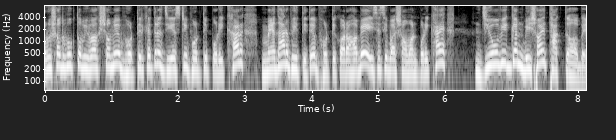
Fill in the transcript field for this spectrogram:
অনুষদভুক্ত বিভাগ সময়ে ভর্তির ক্ষেত্রে জিএসটি ভর্তি পরীক্ষার মেধার ভিত্তিতে ভর্তি করা হবে। এইচএসসি বা সমান পরীক্ষায় জীববিজ্ঞান বিষয় থাকতে হবে।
